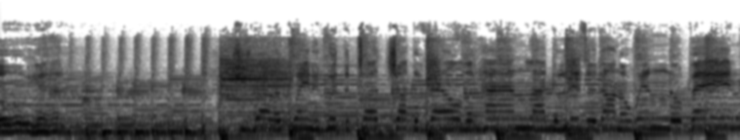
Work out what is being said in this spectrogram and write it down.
Oh yeah. She's well acquainted with the touch of the velvet hand like a lizard on a window pane.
